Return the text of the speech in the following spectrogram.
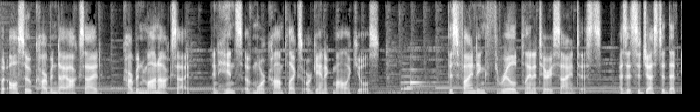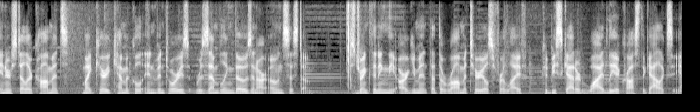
but also carbon dioxide, carbon monoxide, and hints of more complex organic molecules. This finding thrilled planetary scientists, as it suggested that interstellar comets might carry chemical inventories resembling those in our own system, strengthening the argument that the raw materials for life could be scattered widely across the galaxy.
